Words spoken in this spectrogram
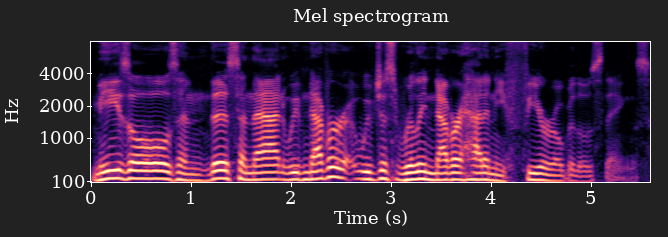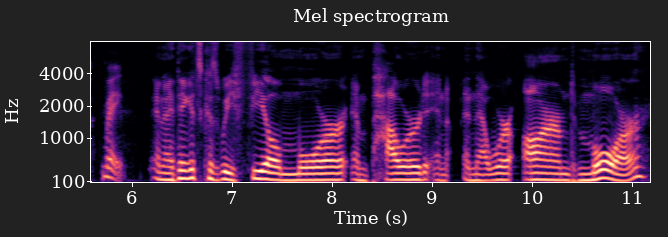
measles and this and that, and we've never, we've just really never had any fear over those things Right. And I think it's because we feel more empowered and and that we're armed more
